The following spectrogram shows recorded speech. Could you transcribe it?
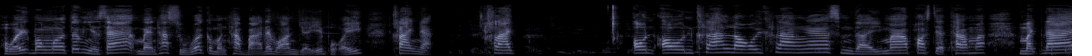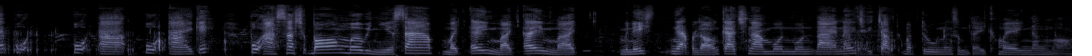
ព្រោះអីបងមើលទៅវិញ្ញាសាមិនមែនថាស្រួលក៏មិនថាបាក់ដែរបងអត់និយាយទេព្រោះអីខ្លាចអ្នកខ្លាច អូនអូនខ្លះលយខ្លាំងណាសំដីមកផុសតែថាមកមិនដែរពួកពួកអាពួកអាយគេពួកអាសិស្សច្បងមើលវិញ្ញាសាមិនអីមិនអីមិនមីនេះអ្នកប្រឡងការឆ្នាំមុនមុនដែរហ្នឹងគឺចាប់បិទទ្រូងនឹងសំដីក្មេងហ្នឹងហ្មង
